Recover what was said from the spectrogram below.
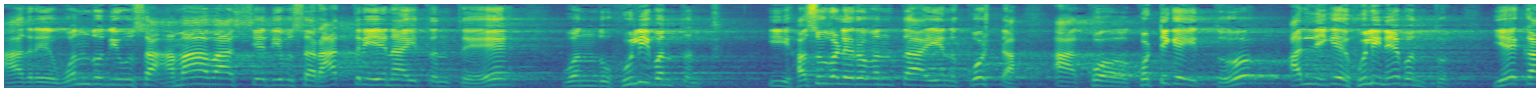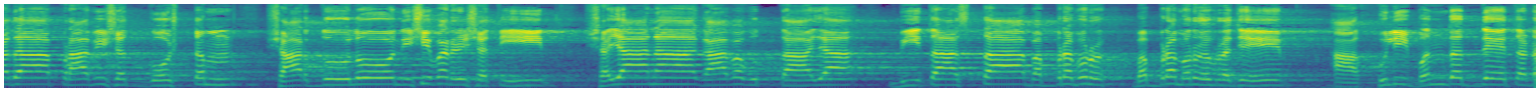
ಆದರೆ ಒಂದು ದಿವಸ ಅಮಾವಾಸ್ಯ ದಿವಸ ರಾತ್ರಿ ಏನಾಯಿತಂತೆ? ಒಂದು ಹುಲಿ ಬಂತಂತೆ. ಈ ಹಸುಗಳಿರುವಂಥ ಏನು ಕೋಷ್ಟ, ಆ ಕೊಟ್ಟಿಗೆ ಇತ್ತು, ಅಲ್ಲಿಗೆ ಹುಲಿನೇ ಬಂತು. ಏಕದಾ ಪ್ರಾವಿಶದ್ಗೋಷ್ಠಂ ಶಾರ್ದೂಲೋ ನಿಶಿವರ್ಷತಿ ಶಯಾನ ಗಾವ ಉತ್ತಾಯ ಬೀತಾಸ್ತಾ ಬಬ್ರಮುರ್ ವ್ರಜೆ ಆ ಹುಲಿ ಬಂದದ್ದೇ ತಡ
